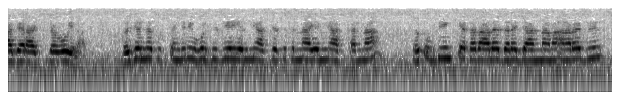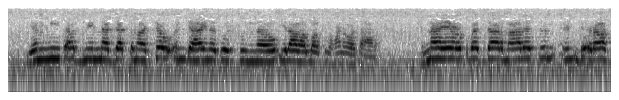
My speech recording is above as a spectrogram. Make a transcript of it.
አገራቸው ይላል። በጀነት ውስጥ እንግዲህ ሁልጊዜ የሚያስደስትና የሚያስቀና እጡብ ድንቅ የተባለ ደረጃና ማዕረግ የሚያጋጥማቸው እንዲህ አይነቶቹን ነው ይላል አላህ ስብሓን ወተላ እና የዑቅበት ዳር ማለትም ራሱ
